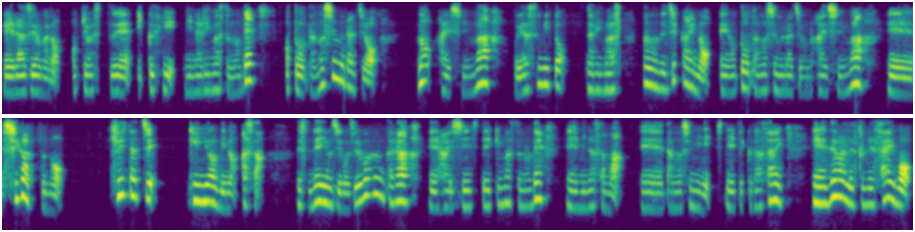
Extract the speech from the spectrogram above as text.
えラジオガのお教室へ行く日になりますので、音を楽しむラジオの配信はお休みとなります。なので次回の、えー、音を楽しむラジオの配信は、えー、4月の1日金曜日の朝ですね、4時55分から、えー、配信していきますので、え皆様、え楽しみにしていてください。えではですね、最後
